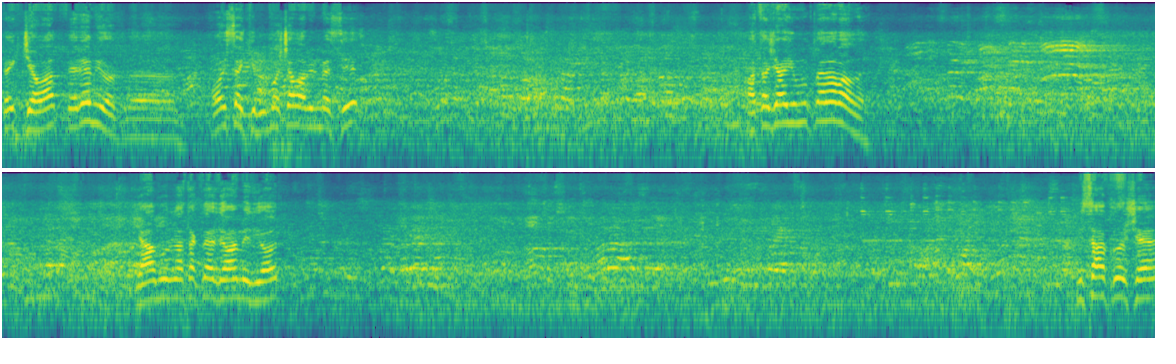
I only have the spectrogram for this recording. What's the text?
pek cevap veremiyor. E, oysa ki bu maç alabilmesi atacağı yumruklara bağlı. Yağmur'un atakları devam ediyor. Bir sağ kroşe.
